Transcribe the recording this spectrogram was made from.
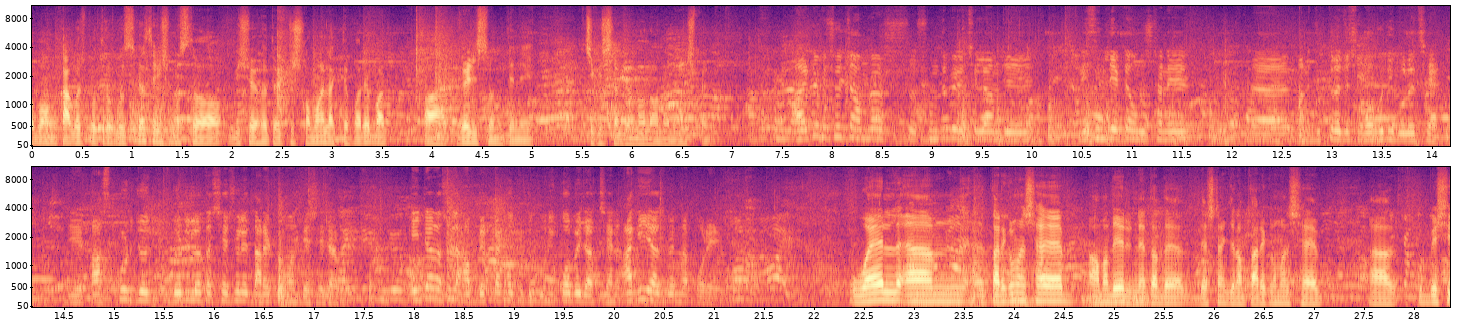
এবং কাগজপত্র গুছগাছ এই সমস্ত বিষয়ে হয়তো একটু সময় লাগতে পারে বাট ভেরি সুন তিনি চিকিৎসার জন্য লন্ডনে আসবেন। আরেকটা বিষয় হচ্ছে আমরা শুনতে পেরেছিলাম যে রিসেন্টলি একটা অনুষ্ঠানের মানে যুক্তরাজ্যের সভাপতি বলেছেন যে পাসপোর্ট জটিলতা শেষ হলে তারেক রহমান দেশে যাবে। এইটার আসলে আপডেটটা কতটুকু, উনি কবে যাচ্ছেন? আগেই আসবেন না পরে? ওয়েল তারেক রহমান সাহেব, আমাদের নেতা দেশনায়ক জনাব তারেক রহমান সাহেব খুব বেশি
